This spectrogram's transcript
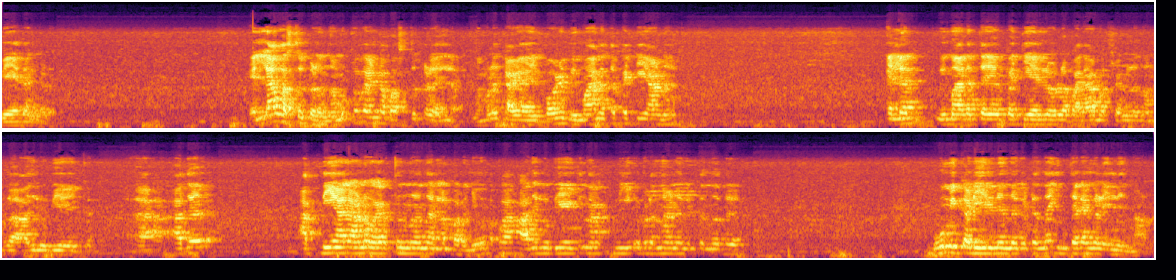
വേദങ്ങൾ. എല്ലാ വസ്തുക്കളും നമുക്ക് വേണ്ട വസ്തുക്കളെല്ലാം നമ്മൾ ഇപ്പോഴും വിമാനത്തെ പറ്റിയാണ് എല്ലാം വിമാനത്തെ പറ്റിയെല്ലാമുള്ള പരാമർശങ്ങൾ നമ്മൾ അതിലുപയോഗിക്കും അത് അഗ്നിയാലാണ് ഉയർത്തുന്നതെന്നെല്ലാം പറഞ്ഞു. അപ്പോൾ അതിലുപയോഗിക്കുന്ന അഗ്നി എവിടെ നിന്നാണ് കിട്ടുന്നത്? ഭൂമിക്കടിയിൽ നിന്ന് കിട്ടുന്ന ഇന്ധനങ്ങളിൽ നിന്നാണ്.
